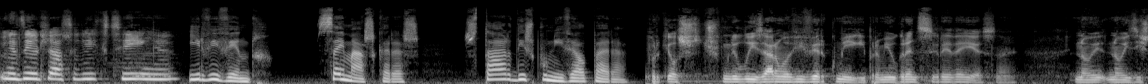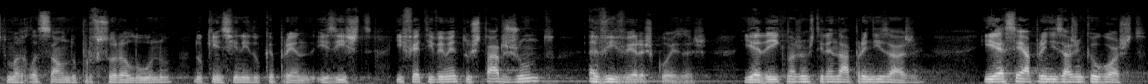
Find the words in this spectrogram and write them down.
Mas eu já sabia que tinha. Ir vivendo, sem máscaras, estar disponível para. Porque eles se disponibilizaram a viver comigo e para mim o grande segredo é esse, não é? Não, não existe uma relação do professor-aluno, do que ensina e do que aprende. Existe, efetivamente, o estar junto a viver as coisas. E é daí que nós vamos tirando a aprendizagem. E essa é a aprendizagem que eu gosto.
